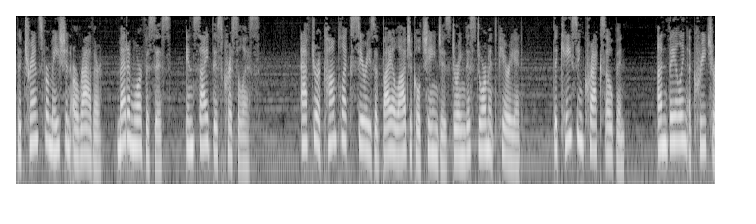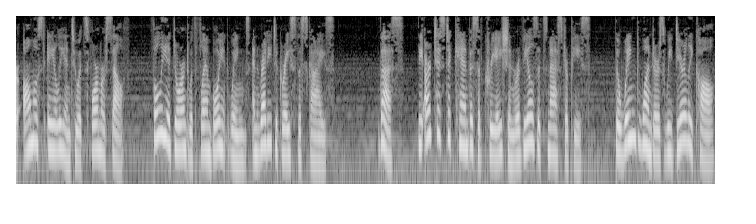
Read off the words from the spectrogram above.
the transformation or rather, metamorphosis, inside this chrysalis. After a complex series of biological changes during this dormant period, the casing cracks open, unveiling a creature almost alien to its former self, fully adorned with flamboyant wings and ready to grace the skies. Thus, the artistic canvas of creation reveals its masterpiece, the winged wonders we dearly call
